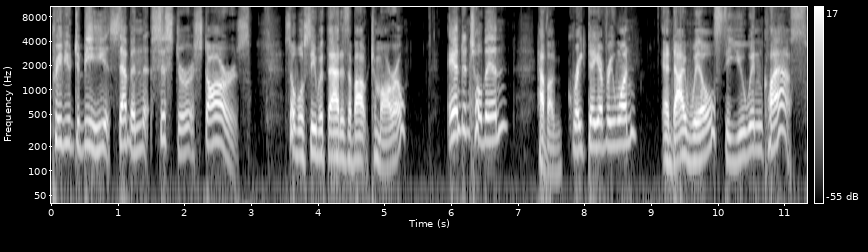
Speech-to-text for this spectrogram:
previewed to be seven sister stars. So we'll see what that is about tomorrow. And until then, have a great day, everyone. And I will see you in class.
